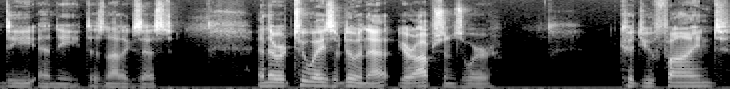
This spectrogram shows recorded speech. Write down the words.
D and E does not exist. And there were two ways of doing that. Your options were could you find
